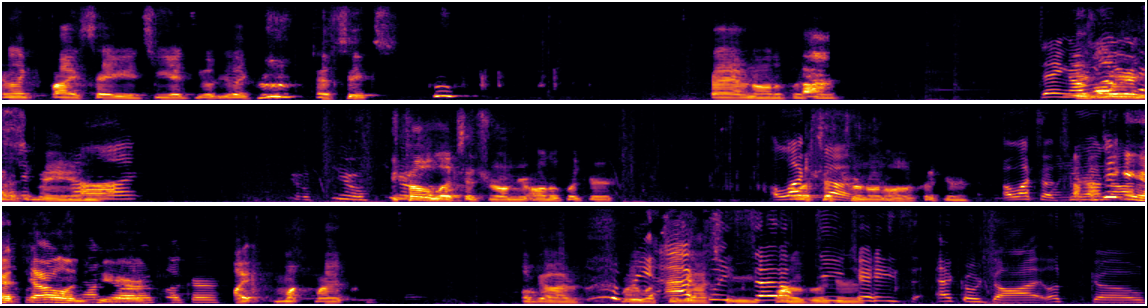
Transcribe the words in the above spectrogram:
in like five seconds, you get you're like F6. Boop. I have an auto clicker. Dang, I'm where level is this man? Nine. Pew, pew, You pew. tell Alexa turn on your auto clicker. Alexa, Alexa. turn on auto clicker. Alexa, turn on. I'm on taking a auto clip. challenge here. Wait, my, my Oh god, my We Alexa's actually set up. DJ's Echo Dot. Let's go.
